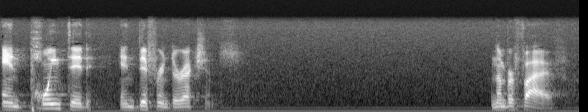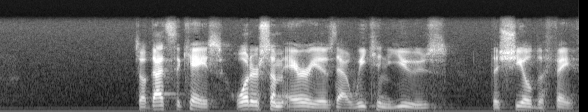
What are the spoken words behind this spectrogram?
and pointed in different directions. Number five. So, if that's the case, what are some areas that we can use the shield of faith?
